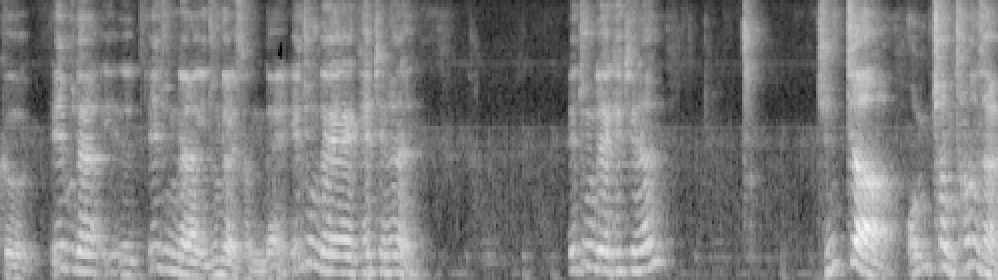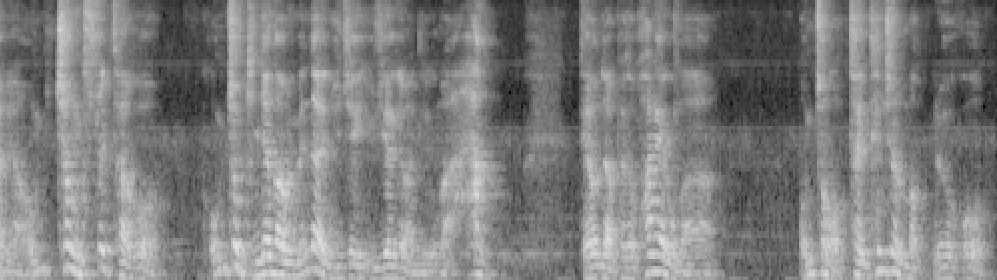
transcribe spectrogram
그 1부대 1중대랑 2중대가 있었는데 1중대 캡틴은 1중대 캡틴은 진짜 엄청 터는 사람이야 엄청 스트릭트하고 엄청 긴장감을 맨날 유지, 유지하게 만들고 막 대원들 앞에서 화내고 막 엄청 업타이 텐션을 막 이러고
